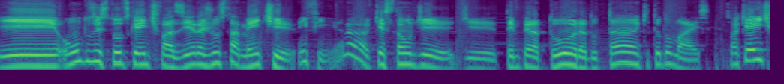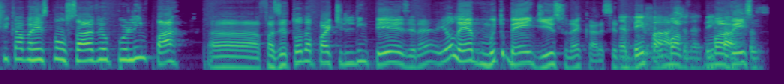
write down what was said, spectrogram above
E um dos estudos que a gente fazia era justamente, enfim, era questão de, de temperatura do tanque e tudo mais. Só que a gente ficava responsável por limpar a fazer toda a parte de limpeza, né? E eu lembro muito bem disso, né, cara? Você, é bem fácil, uma, né? Bem uma fácil, vez,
